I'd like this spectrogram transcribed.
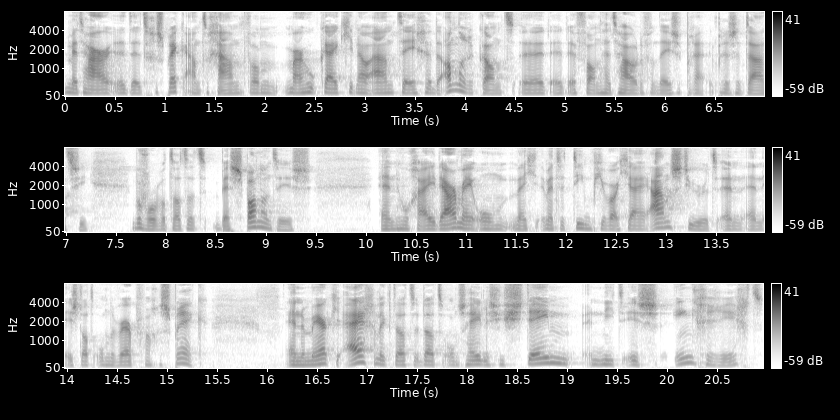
met haar het gesprek aan te gaan van, maar hoe kijk je nou aan tegen de andere kant uh, van het houden van deze presentatie? Bijvoorbeeld dat het best spannend is. En hoe ga je daarmee om met, met het teampje wat jij aanstuurt? En, en is dat onderwerp van gesprek? En dan merk je eigenlijk dat, dat ons hele systeem niet is ingericht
